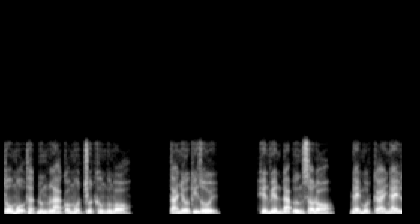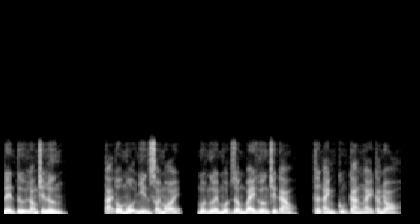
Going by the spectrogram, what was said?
tô mộ thật đúng là có một chút không buông bỏ. Ta nhớ kỹ rồi. Hiên viên đáp ứng sau đó, nhảy một cái nhảy lên tử long trên lưng. Tại tô mộ nhìn soi mói, một người một dòng bay hướng trên cao thân ảnh cũng càng ngày càng nhỏ.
